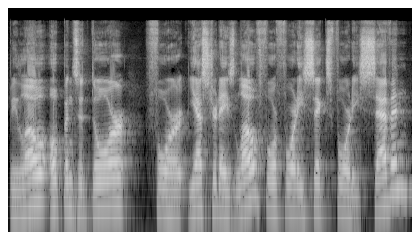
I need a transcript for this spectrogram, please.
Below opens a door for yesterday's low, 446.47,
